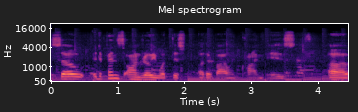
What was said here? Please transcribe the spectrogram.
So it depends on really what this other violent crime is. Uh,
